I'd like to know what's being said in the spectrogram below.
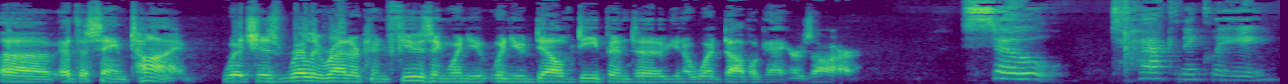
uh, at the same time which is really rather confusing when you when you delve deep into you know what doppelgangers are so technically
